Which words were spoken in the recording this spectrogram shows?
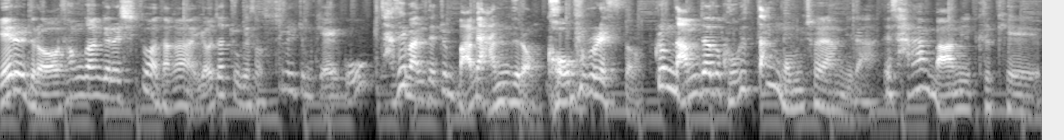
예를 들어 성관계를 시도하다가 여자 쪽에서 술을 좀 깨고 자세히 봤는데 좀 마음에 안 들어 거부를 했어. 그럼 남자도 거기서 딱 멈춰야 합니다. 사람 마음이 그렇게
